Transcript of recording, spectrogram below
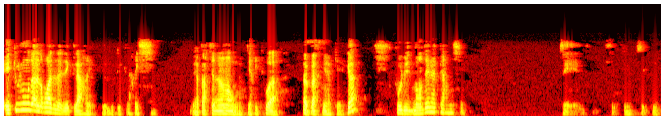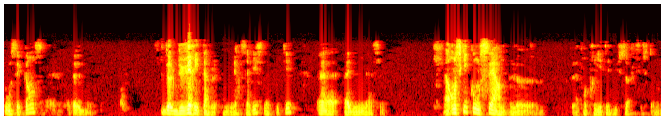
et tout le monde a le droit de le déclarer, de le déclarer si. Mais à partir du moment où un territoire appartient à quelqu'un, faut lui demander la permission. C'est une, conséquence euh, du véritable universalisme appliqué euh, à l'immigration. Alors, en ce qui concerne la propriété du sol, justement,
